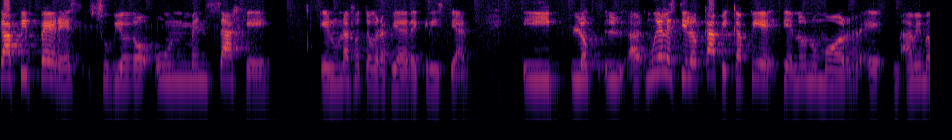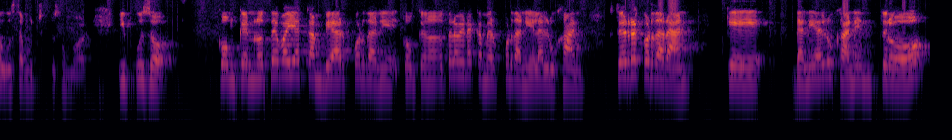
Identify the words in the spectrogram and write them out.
Capi Pérez subió un mensaje en una fotografía de Cristian y lo, muy al estilo Capi. Capi tiene un humor, eh, a mí me gusta mucho su humor, y puso con que no te vaya a cambiar por Daniel, con que no te la vayan a cambiar por Daniela Luján. Ustedes recordarán que Daniela Luján entró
